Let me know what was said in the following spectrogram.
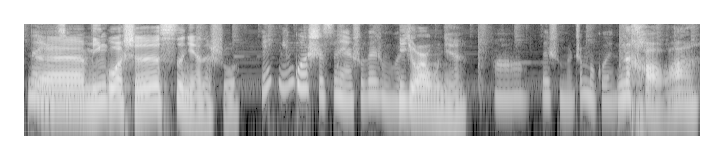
那有几呃，民国十四年的书，哎、民国十四年书为什么会一九二五五年。啊？为什么这么贵呢？那好啊，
